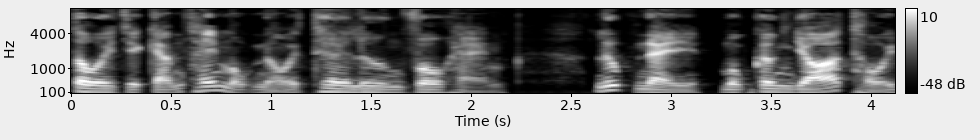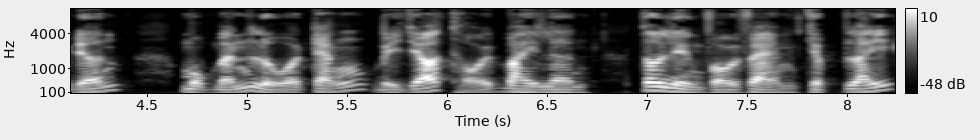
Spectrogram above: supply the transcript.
tôi chỉ cảm thấy một nỗi thê lương vô hạn. Lúc này, một cơn gió thổi đến, một mảnh lụa trắng bị gió thổi bay lên, tôi liền vội vàng chụp lấy.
